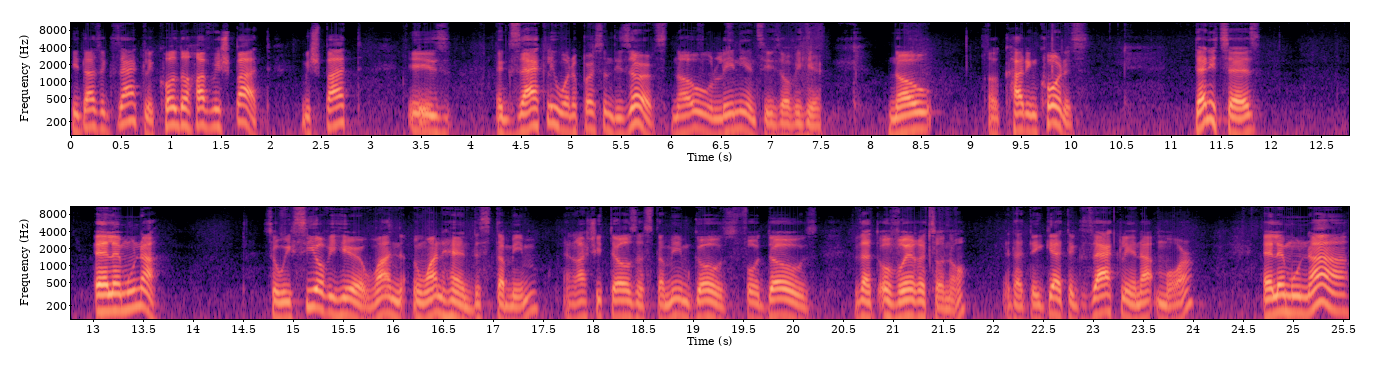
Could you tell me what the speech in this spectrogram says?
He does exactly. כל דרכיו משפט. משפט is exactly what a person deserves. No leniencies over here. No uh, cutting corners. Then it says, Elemuna. So we see over here, one, on one hand, the stamim, and Rashi tells us stamim goes for those that ovre retzono, that they get exactly and not more. Elemuna,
